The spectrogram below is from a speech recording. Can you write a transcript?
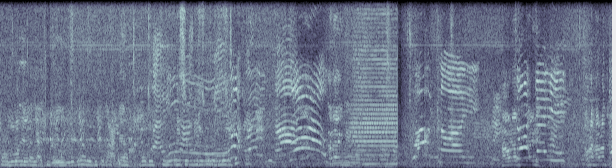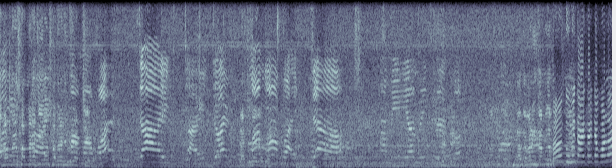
যার জন্য জলটা খেতে লাগছিল আর এদিকে বাচ্চারা শুরু করে আমরা হাওড়া হাওড়া থেকে সাঁতরাগাছি গেলাম যাচ্ছি এবার যাচ্ছে তাই যাব এতক্ষণ হিসাব করে হ্যাঁ তুমি তাই তাইটা করো।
